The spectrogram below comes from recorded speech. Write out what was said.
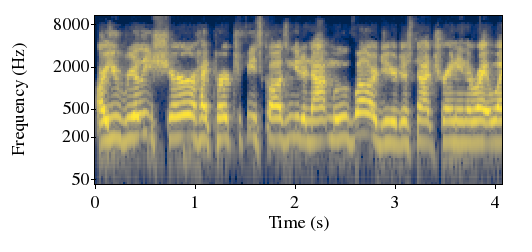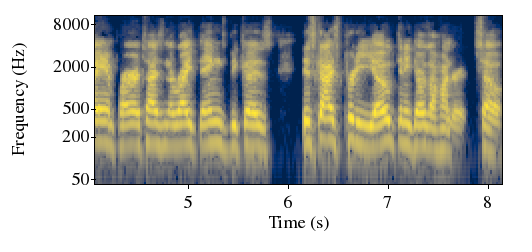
are you really sure hypertrophy is causing you to not move well, or do you just not training the right way and prioritizing the right things? Because this guy's pretty yoked and he throws hundred. So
